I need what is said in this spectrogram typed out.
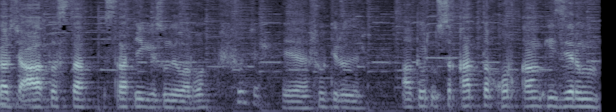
короче аты стратегия сондайлар ғой. Шутер. Иә шутерлер ал төртіншісі қатты қорыққан кездерім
